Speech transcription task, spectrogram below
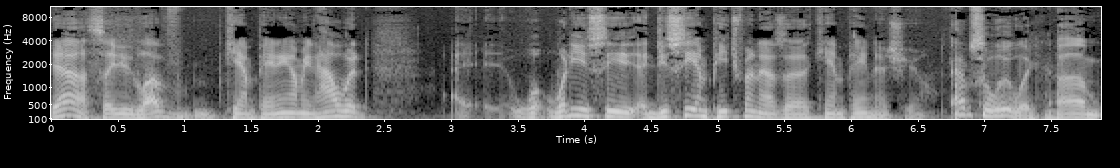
Yeah, so you love campaigning. I mean, how would – what, do you see? Do you see impeachment as a campaign issue? Absolutely. Um,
